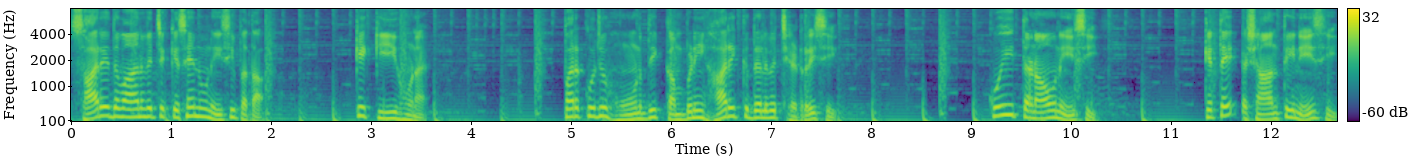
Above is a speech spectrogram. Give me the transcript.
ਸਾਰੇ ਦੀਵਾਨ ਵਿੱਚ ਕਿਸੇ ਨੂੰ ਨਹੀਂ ਸੀ ਪਤਾ ਕਿ ਕੀ ਹੋਣਾ ਹੈ, ਪਰ ਕੁਝ ਹੋਣ ਦੀ ਕੰਬਣੀ ਹਰ ਇੱਕ ਦਿਲ ਵਿੱਚ ਛਿੜ ਰਹੀ ਸੀ। ਕੋਈ ਤਣਾਅ ਨਹੀਂ ਸੀ। ਕਿਤੇ ਅਸ਼ਾਂਤੀ ਨਹੀਂ ਸੀ,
